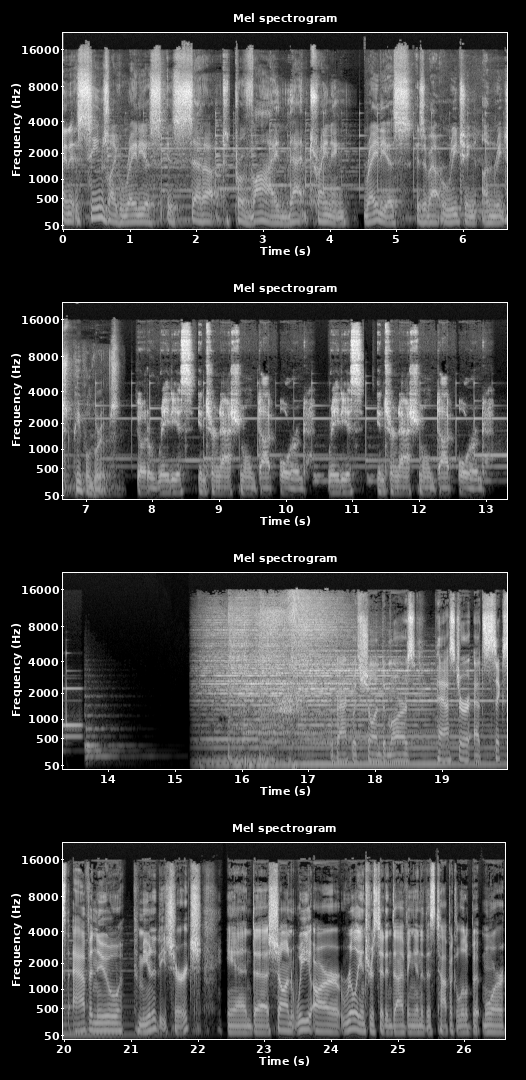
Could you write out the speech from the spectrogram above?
And it seems like Radius is set up to provide that training. Radius is about reaching unreached people groups. Go to radiusinternational.org. Radiusinternational.org. We're back with Sean DeMars, pastor at Sixth Avenue Community Church. And uh, Sean, we are really interested in diving into this topic a little bit more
